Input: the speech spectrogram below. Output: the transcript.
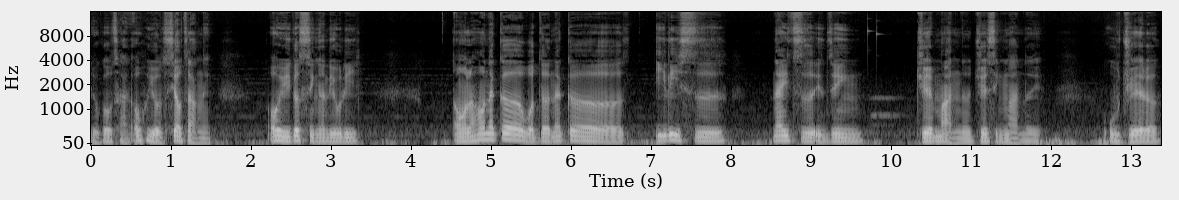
有够惨哦，有校长诶。我，有一个新的琉璃，哦，然后那个我的那个伊丽丝那一只已经绝满了，觉醒满了，五绝了，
